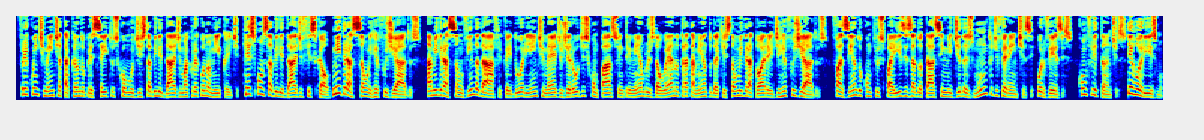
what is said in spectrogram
frequentemente atacando preceitos como de estabilidade macroeconômica e de responsabilidade fiscal, migração e refugiados. A migração vinda da África e do Oriente Médio gerou descompasso entre membros da UE no tratamento da questão migratória e de refugiados, fazendo com que os países adotassem medidas muito diferentes e, por vezes, conflitantes. Terrorismo,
